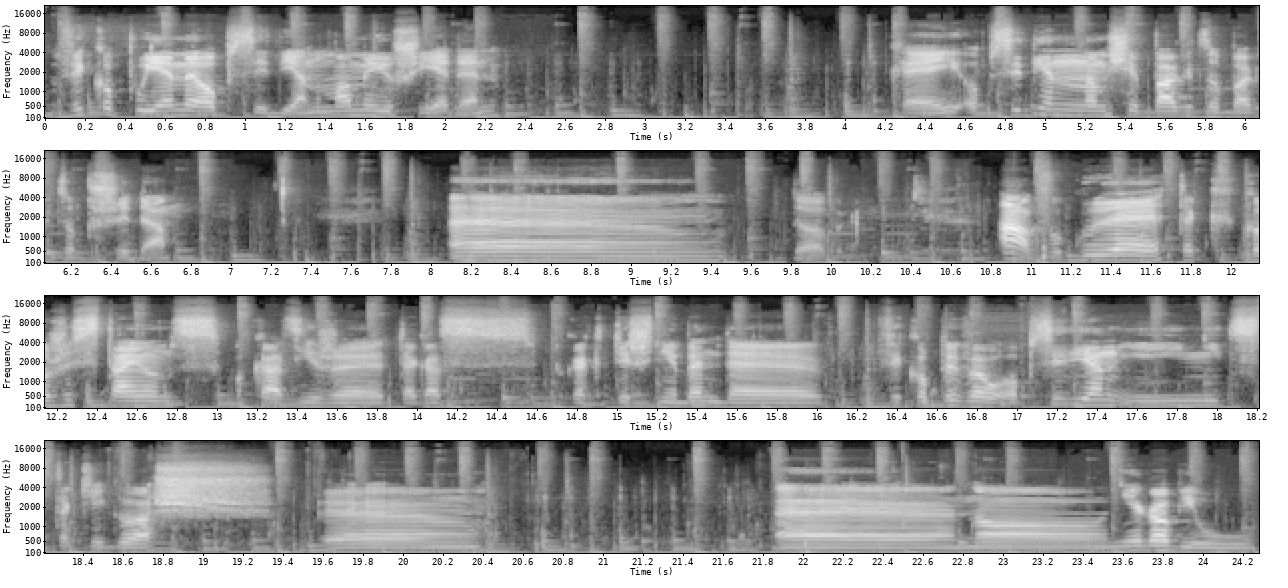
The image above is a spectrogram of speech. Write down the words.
Wykopujemy obsydian. Mamy już jeden. Okej, okay, obsydian nam się bardzo, bardzo przyda. Eee, dobra. A, w ogóle tak korzystając z okazji, że teraz praktycznie będę wykopywał obsydian i nic takiego aż eee, eee, no nie robił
